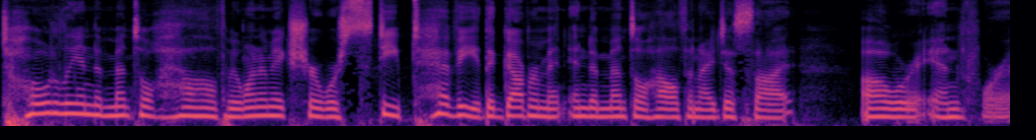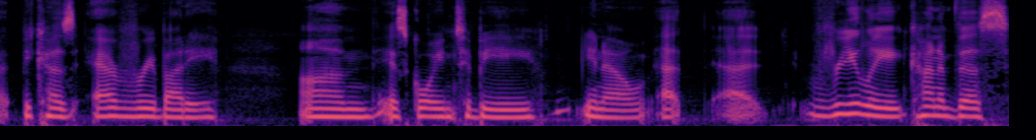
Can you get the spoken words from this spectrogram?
totally into mental health. We want to make sure we're steeped heavy, the government into mental health. And I just thought, oh, we're in for it because everybody um, is going to be, you know, at, at really kind of this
